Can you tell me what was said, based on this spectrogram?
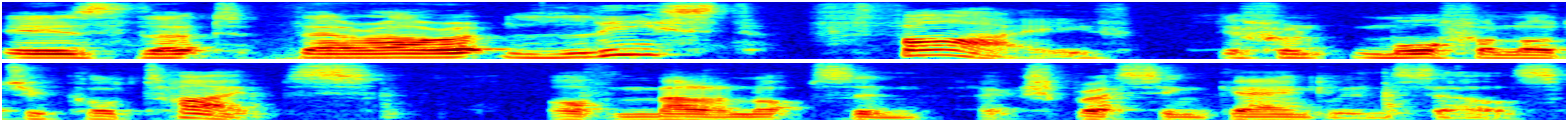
is that there are at least five different morphological types of melanopsin expressing ganglion cells.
